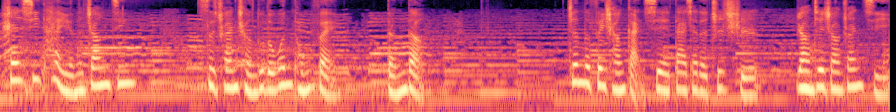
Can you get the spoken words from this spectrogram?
山西太原的张晶，四川成都的温同斐，等等。真的非常感谢大家的支持。让这张专辑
